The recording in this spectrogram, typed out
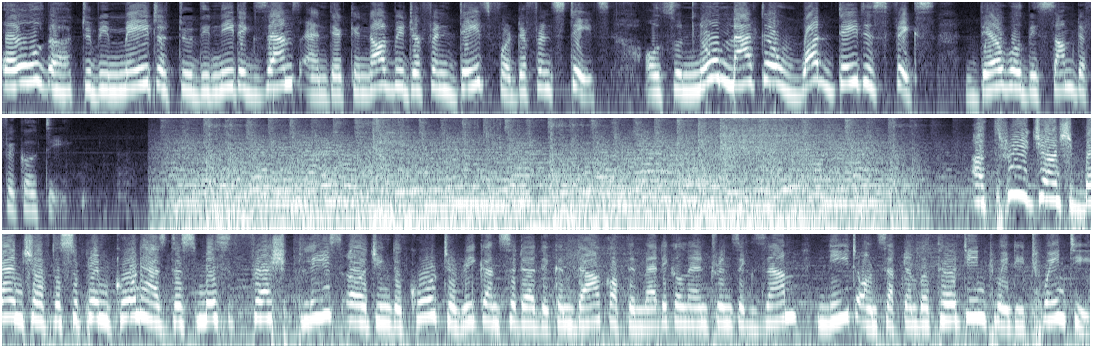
all the, to be made to the NEET exams and there cannot be different dates for different states. Also, no matter what date is fixed, there will be some difficulty. A three-judge bench of the Supreme Court has dismissed fresh pleas urging the court to reconsider the conduct of the medical entrance exam NEET on September 13, 2020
